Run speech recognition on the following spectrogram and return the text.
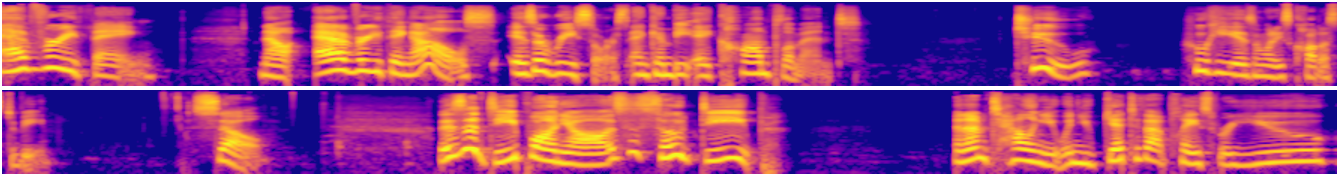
everything. Now, everything else is a resource and can be a complement to who He is and what He's called us to be. So, this is a deep one, y'all. This is so deep. And I'm telling you, when you get to that place where you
